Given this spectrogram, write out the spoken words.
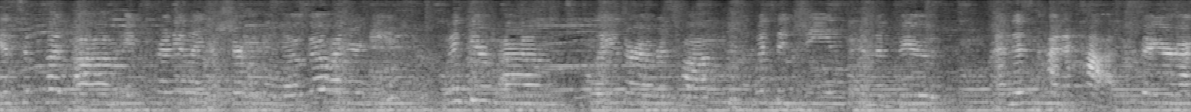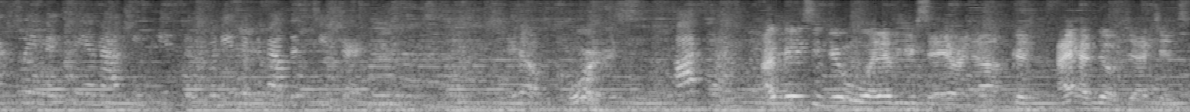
is to put um, with your um, blazer over top with the jeans and the boot and this kind of hat. So you're actually mixing and matching pieces. What do you think about this t-shirt? Yeah, of course. Awesome. I'm basically doing whatever you say right now because I have no objections.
